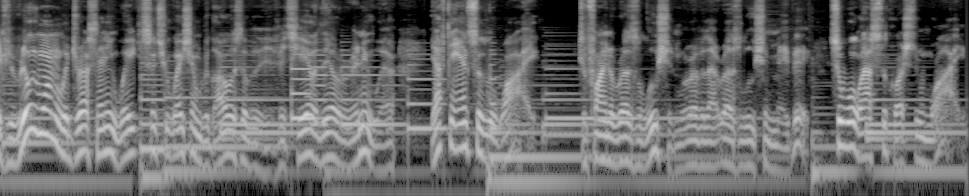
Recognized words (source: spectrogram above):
if you really want to address any weight situation, regardless of if it's here or there or anywhere, you have to answer the why to find a resolution, wherever that resolution may be. So we'll ask the question why.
